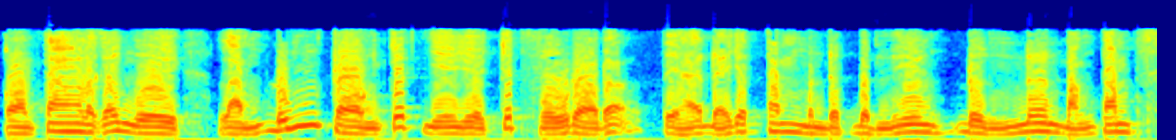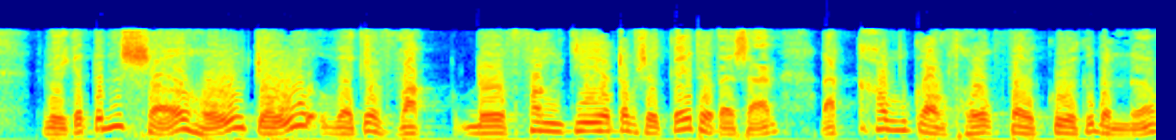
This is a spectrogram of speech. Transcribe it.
Còn ta là cái người làm đúng tròn trách nhiệm về trách vụ rồi đó, thì hãy để cho tâm mình được bình yên, đừng nên bận tâm. Vì cái tính sở hữu chủ về cái vật được phân chia trong sự kế thừa tài sản đã không còn thuộc về quyền của mình nữa.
